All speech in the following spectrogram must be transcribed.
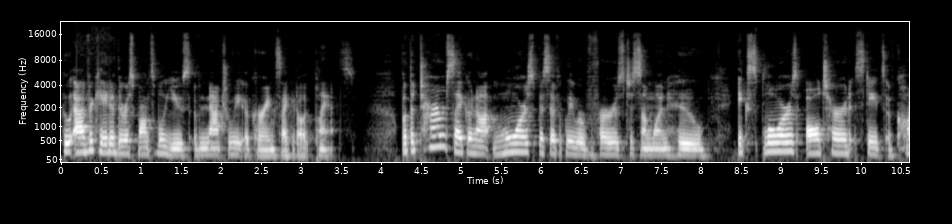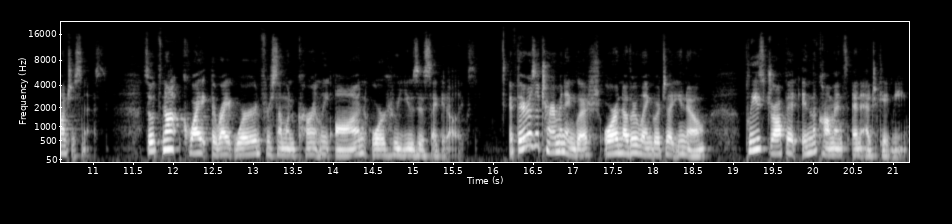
who advocated the responsible use of naturally occurring psychedelic plants. But the term psychonaut more specifically refers to someone who explores altered states of consciousness. So it's not quite the right word for someone currently on or who uses psychedelics. If there is a term in English or another language that you know, please drop it in the comments and educate me.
